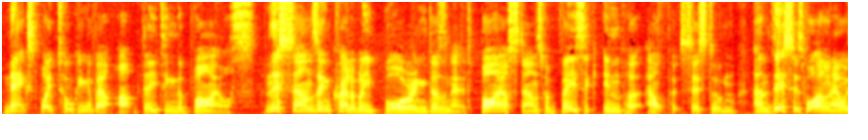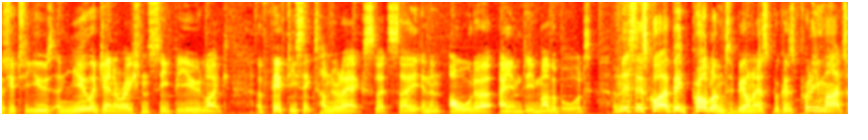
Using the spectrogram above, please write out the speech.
next by talking about updating the BIOS. And this sounds incredibly boring, doesn't it? BIOS stands for Basic Input Output System, and this is what allows you to use a newer generation CPU like a 5600X, let's say, in an older AMD motherboard. And this is quite a big problem, to be honest, because pretty much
